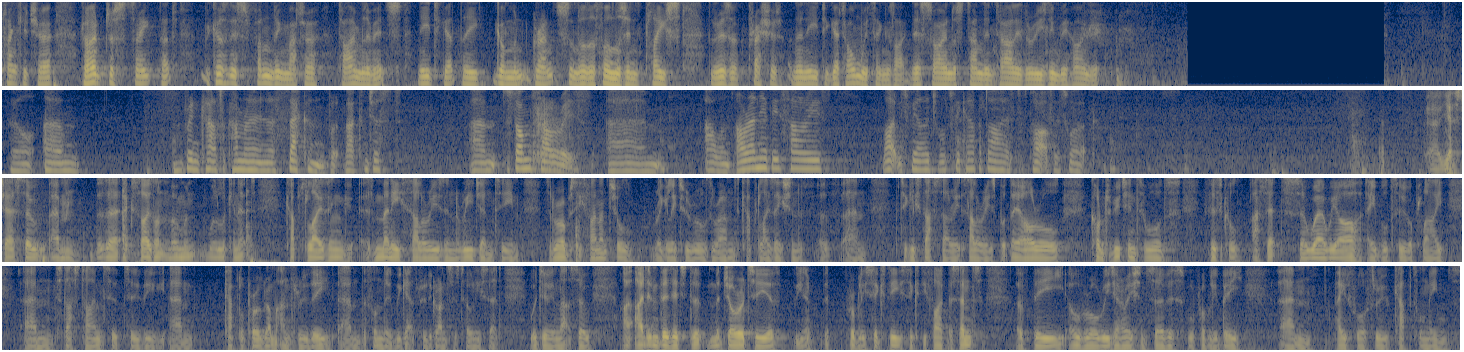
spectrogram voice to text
Thank you, Chair. Can I just state that because this funding matter time limits, need to get the government grants and other funds in place. There is a pressure and a need to get on with things like this, so I understand entirely the reasoning behind it. Well, um, I'll bring Councillor Cameron in a second, but I can just, um, just on salaries, um, Alan, are any of these salaries likely to be eligible to be capitalised as part of this work? Uh, yes, Chair. So um, there's an exercise on at the moment. We're looking at capitalising as many salaries in the regen team. So there are obviously financial regulatory rules around capitalisation of, of um, particularly staff salary, salaries, but they are all contributing towards physical assets. So where we are able to apply um, staff's time to, to the um, capital program and through the um, the funding we get through the grants, as Tony said, we're doing that. So I, I'd envisage the majority of you know probably 60, 65 percent of the overall regeneration service will probably be um, paid for through capital means.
